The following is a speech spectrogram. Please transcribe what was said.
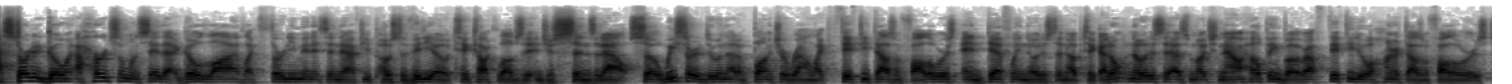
I started going, I heard someone say that go live like 30 minutes in after you post a video. TikTok loves it and just sends it out. So we started doing that a bunch around like 50,000 followers and definitely noticed an uptick. I don't notice it as much now helping, but about 50 to 100,000 followers,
